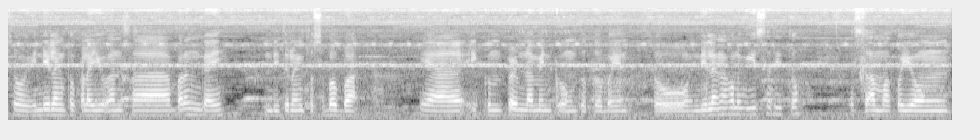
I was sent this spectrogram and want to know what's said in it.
So hindi lang to kalayuan sa barangay, dito lang ito sa baba. Kaya i-confirm namin kung totoo ba yun. So hindi lang ako nag-iisa dito. Kasama ko yung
